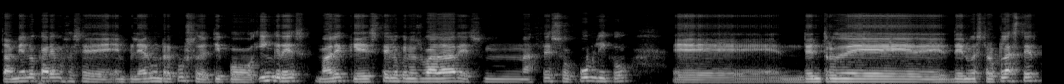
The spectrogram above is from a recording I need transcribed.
también lo que haremos es eh, emplear un recurso de tipo Ingress, ¿vale? que este lo que nos va a dar es un acceso público eh, dentro de, nuestro clúster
